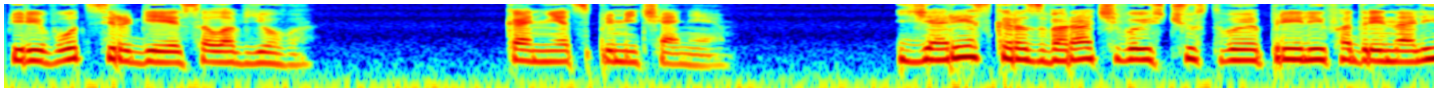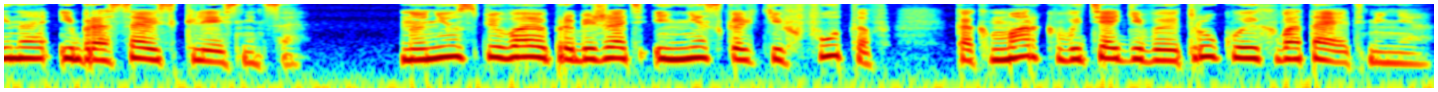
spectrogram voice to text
Перевод Сергея Соловьева. Конец примечания. Я резко разворачиваюсь, чувствуя прилив адреналина, и бросаюсь к лестнице. Но не успеваю пробежать и нескольких футов, как Марк вытягивает руку и хватает меня.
